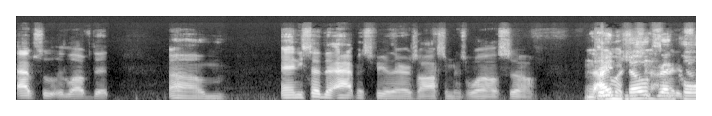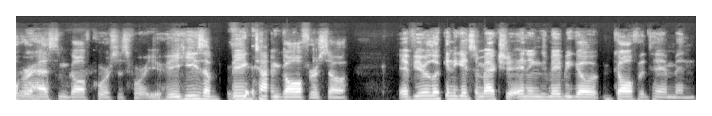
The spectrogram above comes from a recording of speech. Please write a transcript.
absolutely loved it. Um, and he said the atmosphere there is awesome as well. So I know Greg Culver has some golf courses for you. He, he's a big time golfer. So if you're looking to get some extra innings, maybe go golf with him and,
